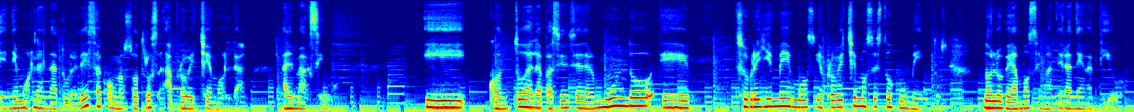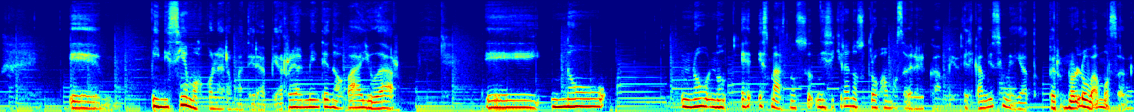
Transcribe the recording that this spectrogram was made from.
tenemos la naturaleza con nosotros, aprovechémosla al máximo. Y con toda la paciencia del mundo, eh, y aprovechemos estos momentos. No lo veamos de manera negativa. Eh, iniciemos con la aromaterapia, realmente nos va a ayudar. Eh, no no, no, e, es más, ni siquiera nosotros vamos a ver el cambio. El cambio es inmediato, pero no lo vamos a ver.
